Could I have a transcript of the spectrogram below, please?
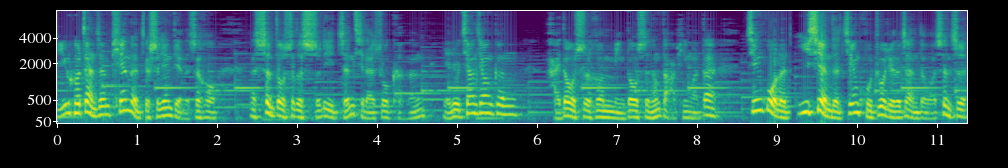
银河战争篇的这个时间点的时候，那圣斗士的实力整体来说，可能也就将将跟海斗士和冥斗士能打平嘛。但经过了一线的艰苦卓绝的战斗啊，甚至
